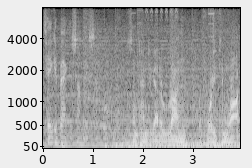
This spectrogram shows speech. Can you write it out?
We take it back to something simple. Sometimes you gotta run before you can walk.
